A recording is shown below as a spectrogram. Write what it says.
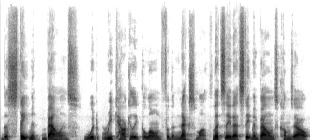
the statement balance would recalculate the loan for the next month. Let's say that statement balance comes out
